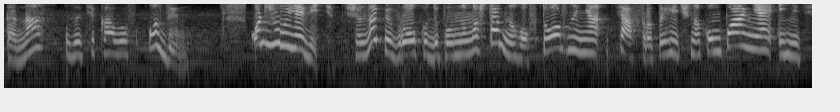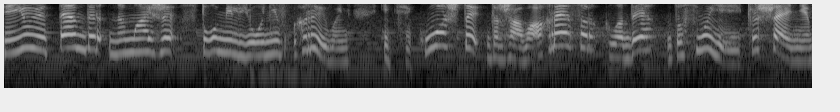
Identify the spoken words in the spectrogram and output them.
та нас зацікавив один. Отже, уявіть, що за півроку до повномасштабного вторгнення ця стратегічна компанія ініціює тендер на майже 100 мільйонів гривень, і ці кошти держава-агресор кладе до своєї кишені.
